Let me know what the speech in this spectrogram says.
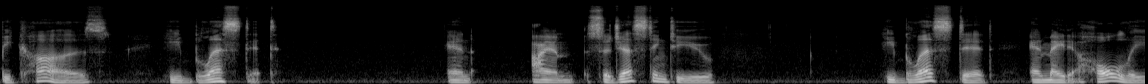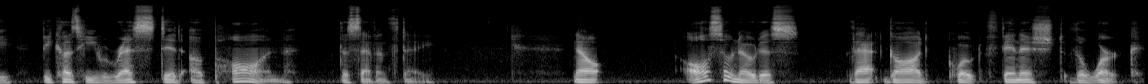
because he blessed it. And I am suggesting to you, he blessed it and made it holy because he rested upon the seventh day. Now, also notice that God, quote, finished the work.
